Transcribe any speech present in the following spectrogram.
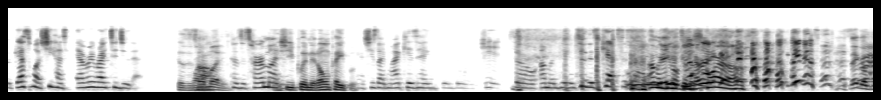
But guess what? She has every right to do that because it's her money, because it's her money. and she putting it on paper. And she's like, my kids ain't been doing shit, so I'm gonna give it to this cat society. I'm gonna give gonna it to be the hurt. squirrel. Give it to the They're gonna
